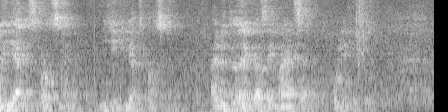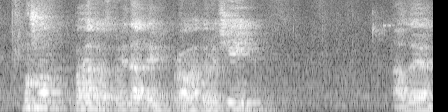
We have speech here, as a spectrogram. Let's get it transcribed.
не як спортсмен, не тільки як спортсмен, а людина, яка займається політикою. Можу вам багато розповідати про багато речей, але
